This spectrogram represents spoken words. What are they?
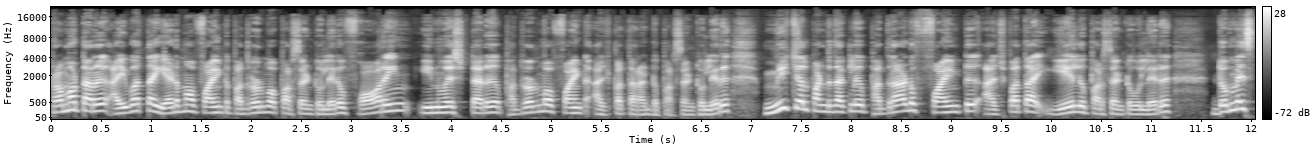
ಪ್ರಮೋಟರ್ ಐವತ್ತ ಎಡಮ ಪಾಯಿಂಟ್ ಪದ್ರೊಂಬ ಪರ್ಸೆಂಟ್ ಉಲ್ಲೇರು ಫಾರಿನ್ ಇನ್ವೆಸ್ಟರ್ ಪದ್ರೊಂಬ ಪಾಯಿಂಟ್ ಅಜ್ಪತ್ತ ರೆಂಡು ಪರ್ಸೆಂಟ್ ಉಲ್ಲೇರು ಮ್ಯೂಚುವಲ್ ಫಂಡ್ ದಾಖಲೆ ಪದ್ರಾಡು ಪಾಯಿಂಟ್ ಅಜ್ಪತ್ತ ಏಳು ಪರ್ಸೆಂಟ್ ಉಲ್ಲೇರು ಡೊಮೆಸ್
